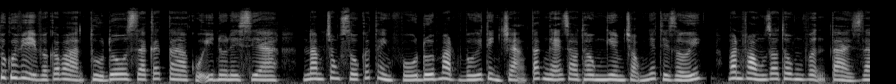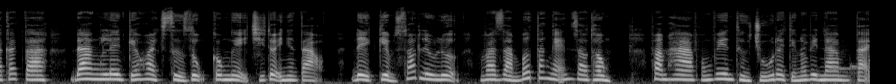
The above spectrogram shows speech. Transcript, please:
Thưa quý vị và các bạn, thủ đô Jakarta của Indonesia nằm trong số các thành phố đối mặt với tình trạng tắc nghẽn giao thông nghiêm trọng nhất thế giới. Văn phòng Giao thông Vận tải Jakarta đang lên kế hoạch sử dụng công nghệ trí tuệ nhân tạo để kiểm soát lưu lượng và giảm bớt tắc nghẽn giao thông. Phạm Hà, phóng viên thường trú Đài Tiếng Nói Việt Nam tại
